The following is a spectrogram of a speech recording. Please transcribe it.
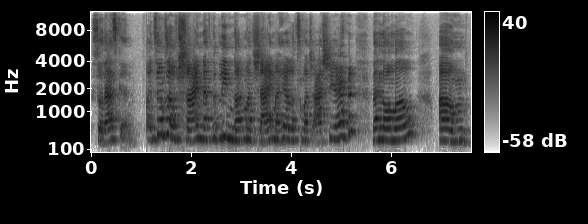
So that's good. In terms of shine, definitely not much shine. My hair looks much ashier than normal. Um,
